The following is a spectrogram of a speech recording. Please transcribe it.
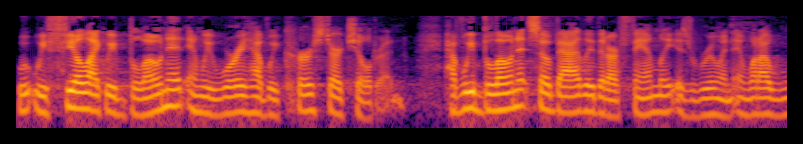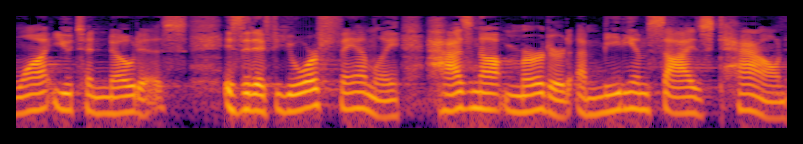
We feel like we've blown it and we worry have we cursed our children? Have we blown it so badly that our family is ruined? And what I want you to notice is that if your family has not murdered a medium sized town,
